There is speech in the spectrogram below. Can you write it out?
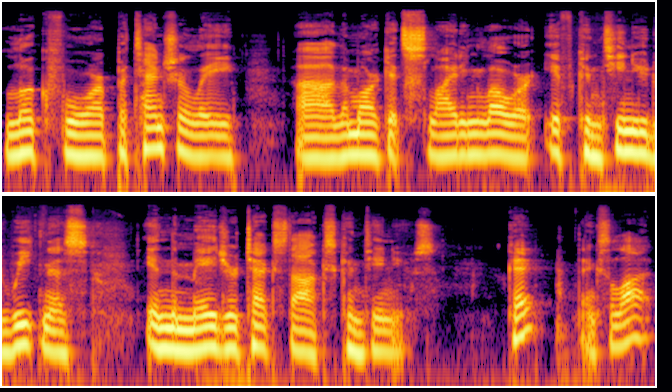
look for potentially uh, the market sliding lower if continued weakness in the major tech stocks continues. Okay, thanks a lot.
